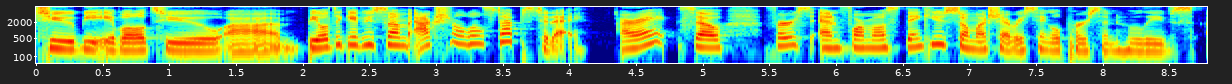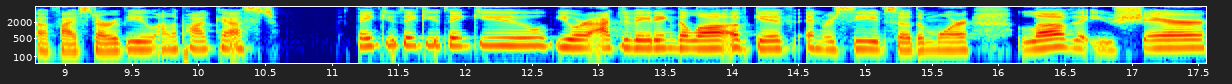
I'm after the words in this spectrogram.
to be able to um, be able to give you some actionable steps today. All right. So, first and foremost, thank you so much to every single person who leaves a five star review on the podcast. Thank you, thank you, thank you. You are activating the law of give and receive. So the more love that you share,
